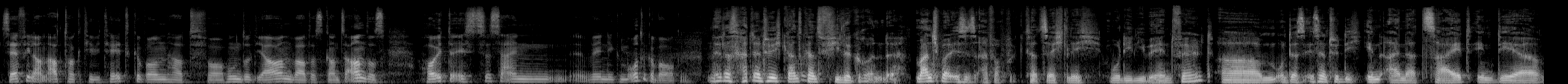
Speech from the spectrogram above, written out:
sehr viel an Attraktivität gewonnen hat. Vor 100 Jahren war das ganz anders. Heute ist es ein wenig Mode geworden. Ja, das hat natürlich ganz, ganz viele Gründe. Manchmal ist es einfach tatsächlich, wo die Liebe hinfällt. Ähm, und das ist natürlich in einer Zeit, in der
